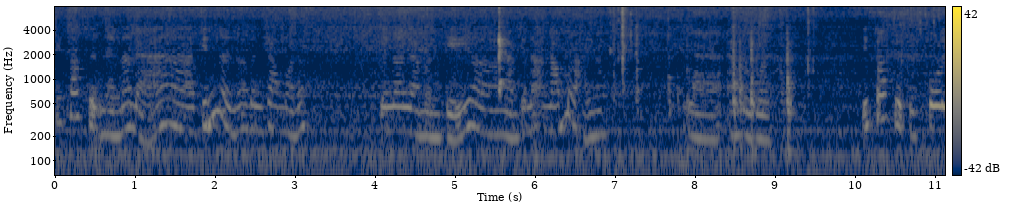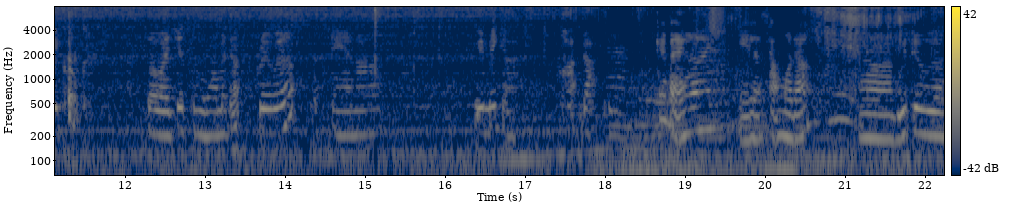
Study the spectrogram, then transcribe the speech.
Cái sausage này nó đã chín rồi nó bên trong rồi đó nên là mình chỉ ờ, làm cho nó nóng lại thôi. Là ăn được rồi. This sausage is fully cooked so I just warm it up grill it up and uh, we make a hot dog các bạn ơi vậy là xong rồi đó. À, buổi trưa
